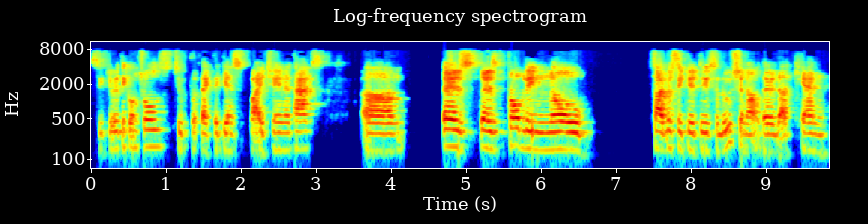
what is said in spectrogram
security controls to protect against supply chain attacks. Um, there's there's probably no cybersecurity solution out there that can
